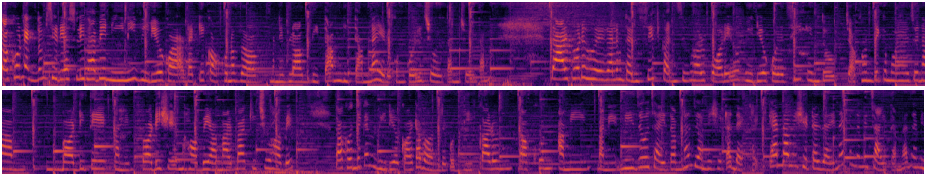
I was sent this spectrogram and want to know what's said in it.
তখন একদম সিরিয়াসলিভাবে নিই নি ভিডিও করাটাকে, কখনো ব্লগ মানে ব্লগ দিতাম দিতাম না, এরকম করেই চলতাম চলতাম। তারপরে হয়ে গেলাম কনসিভ কনসিভ হওয়ার পরেও ভিডিও করেছি, কিন্তু যখন থেকে মনে হয়েছে না বডিতে মানে বডি শেম হবে আমার বা কিছু হবে, তখন থেকে আমি ভিডিও করাটা বন্ধ করে দিই। কারণ তখন আমি মানে নিজেও চাইতাম না যে আমি সেটা দেখাই। কেন আমি সেটা যাই না? কিন্তু আমি চাইতাম না যে আমি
